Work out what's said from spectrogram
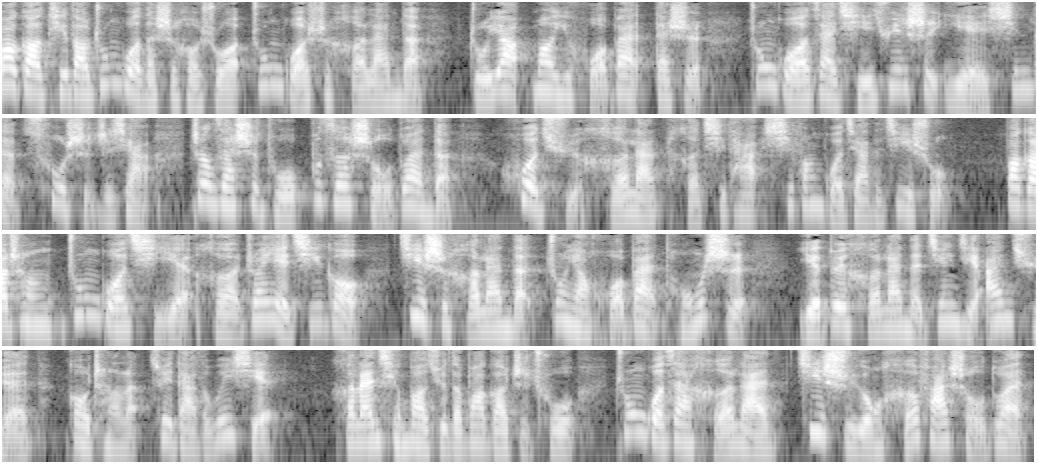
报告提到中国的时候说，中国是荷兰的主要贸易伙伴，但是中国在其军事野心的促使之下，正在试图不择手段地获取荷兰和其他西方国家的技术。报告称，中国企业和专业机构既是荷兰的重要伙伴，同时也对荷兰的经济安全构成了最大的威胁。荷兰情报局的报告指出，中国在荷兰既使用合法手段，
